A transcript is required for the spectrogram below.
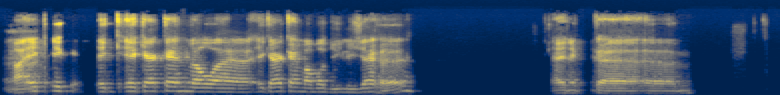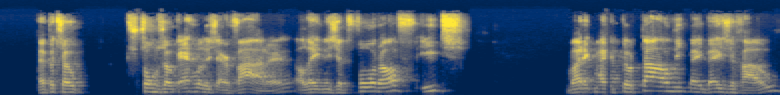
Uh, maar ik, ik, ik, ik, herken wel, ik herken wel wat jullie zeggen. En ik um, heb het zo soms ook echt wel eens ervaren. Alleen is het vooraf iets waar ik mij totaal niet mee bezig hou.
